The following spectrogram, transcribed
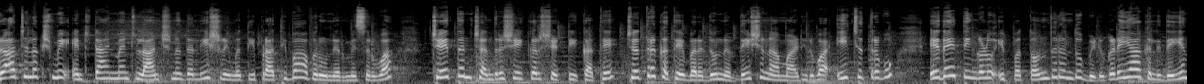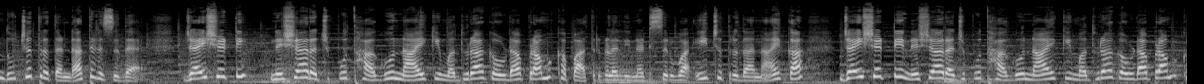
ರಾಜಲಕ್ಷ್ಮಿ ಎಂಟರ್ಟೈನ್ಮೆಂಟ್ ಲಾಂಛನದಲ್ಲಿ ಶ್ರೀಮತಿ ಪ್ರತಿಭಾ ಅವರು ನಿರ್ಮಿಸಿರುವ ಚೇತನ್ ಚಂದ್ರಶೇಖರ್ ಶೆಟ್ಟಿ ಕಥೆ ಚಿತ್ರಕಥೆ ಬರೆದು ನಿರ್ದೇಶನ ಮಾಡಿರುವ ಈ ಚಿತ್ರವು ಇದೇ ತಿಂಗಳು ಇಪ್ಪತ್ತೊಂದರಂದು ಬಿಡುಗಡೆಯಾಗಲಿದೆ ಎಂದು ಚಿತ್ರತಂಡ ತಿಳಿಸಿದೆ. ಜೈ ಶೆಟ್ಟಿ, ನಿಶಾ ರಜಪೂತ್ ಹಾಗೂ ನಾಯಕಿ ಮಧುರಾ ಗೌಡ ಪ್ರಮುಖ ಪಾತ್ರಗಳಲ್ಲಿ ನಟಿಸಿರುವ ಈ ಚಿತ್ರದ ನಾಯಕ ಜೈ ಶೆಟ್ಟಿ, ನಿಶಾ ರಜಪೂತ್ ಹಾಗೂ ನಾಯಕಿ ಮಧುರಾ ಗೌಡ ಪ್ರಮುಖ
